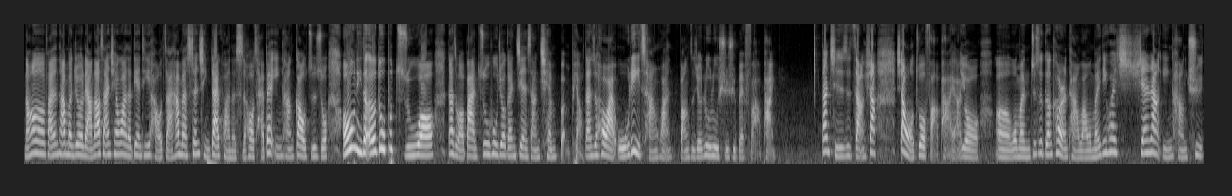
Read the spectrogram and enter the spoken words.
然后呢，反正他们就两到三千万的电梯豪宅，他们申请贷款的时候才被银行告知说，哦，你的额度不足哦，那怎么办？住户就跟建商签本票，但是后来无力偿还，房子就陆陆续续被法拍。但其实是这样，像像我做法牌啊，有呃，我们就是跟客人谈完，我们一定会先让银行去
